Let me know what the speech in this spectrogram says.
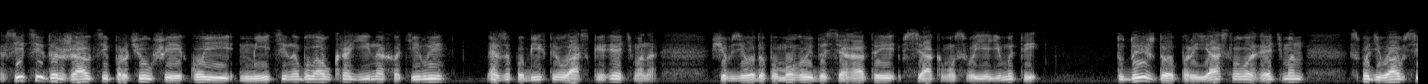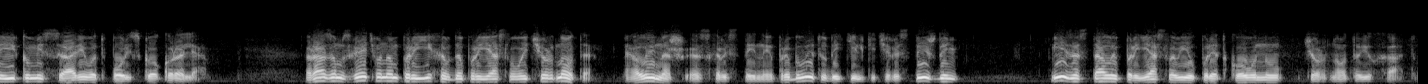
Всі ці державці, прочувши, якої міці набула Україна, хотіли запобігти ласки гетьмана, щоб з його допомогою досягати всякому своєї мети. Туди ж до Переяслава гетьман сподівався і комісарів від польського короля. Разом з гетьманом переїхав до Переяслава й Чорнота. Галина ж з Христиною прибули туди тільки через тиждень і застали Переяславі упорядковану Чорнотою хату.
